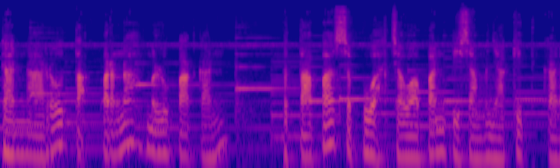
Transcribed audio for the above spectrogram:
Dan Naro tak pernah melupakan betapa sebuah jawaban bisa menyakitkan.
